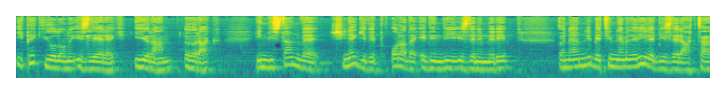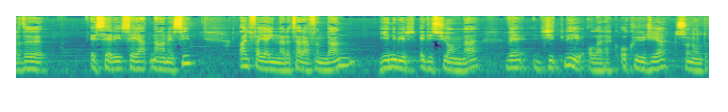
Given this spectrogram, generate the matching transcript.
İpek yolunu izleyerek İran, Irak, Hindistan ve Çin'e gidip orada edindiği izlenimleri önemli betimlemeleriyle bizlere aktardığı eseri Seyahatnamesi Alfa yayınları tarafından yeni bir edisyonla ve ciddi olarak okuyucuya sunuldu.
